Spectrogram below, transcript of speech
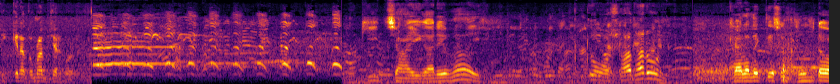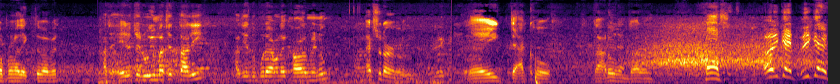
ঠিক কিনা তোমরা বিচার করো। কি জায়গা রে ভাই? তো অসাধারণ। খেলা দেখতে এসে ঘুমটাও আপনারা দেখতে পাবেন। আচ্ছা এই হচ্ছে রুই মাছের তালি আজকে দুপুরে আমাদের খাওয়ার মেনু একশো টাকা করে। এই দেখো দারুণ দারুণ। Bus. Wicket wicket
